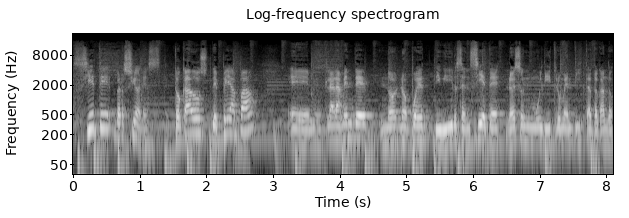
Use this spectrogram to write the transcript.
Siete versiones, tocados de pe a pa. Eh, claramente no, no puede dividirse en siete, no es un multiinstrumentista tocando.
